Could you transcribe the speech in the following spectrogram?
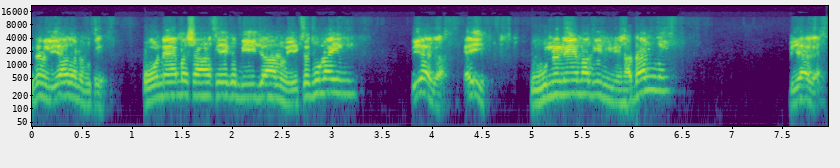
ඉතින් ලියා ගන්න පුතේ. ඕනෑම ශාකයක බීජාණු එක ගුණයිනේ. ලියාගන්න. ඇයි? ඌනනේ මගින්නේ හදන්නේ. ලියාගන්න.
